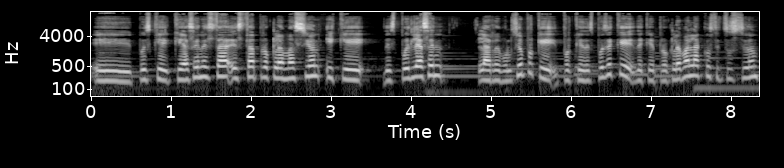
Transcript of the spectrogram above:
eh, pues que, hacen esta, esta proclamación y que después le hacen la revolución, porque, porque después de que, de que proclaman la constitución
